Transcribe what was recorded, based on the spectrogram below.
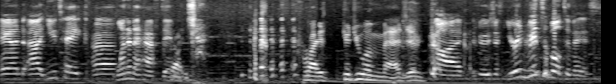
and uh, you take uh, one and a half damage. Christ, could you imagine? God, if it was just you're invincible to this.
